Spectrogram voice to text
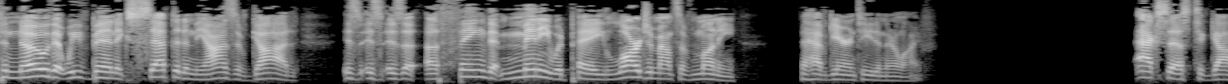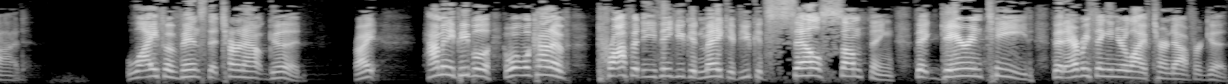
To know that we've been accepted in the eyes of God is, is, is a, a thing that many would pay large amounts of money to have guaranteed in their life access to God. Life events that turn out good, right? How many people, what, what kind of profit do you think you could make if you could sell something that guaranteed that everything in your life turned out for good?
